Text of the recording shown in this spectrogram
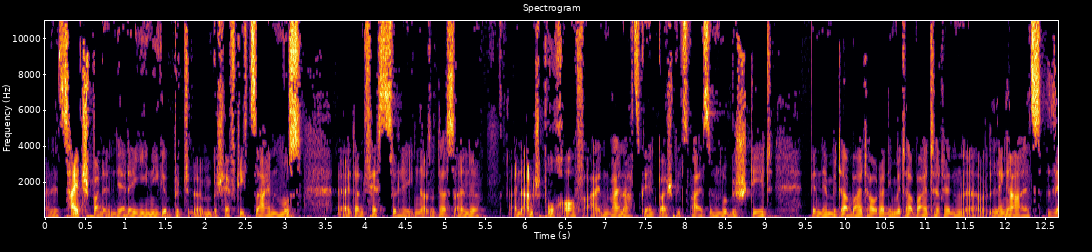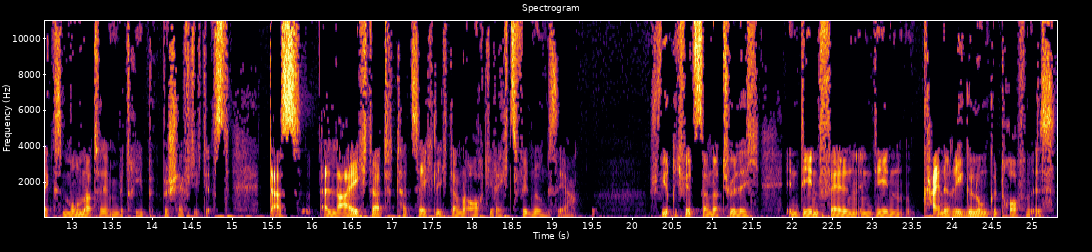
eine Zeitspanne, in der derjenige be äh, beschäftigt sein muss, äh, dann festzulegen. Also dass eine, ein Anspruch auf ein Weihnachtsgeld beispielsweise nur besteht, wenn der Mitarbeiter oder die Mitarbeiterin äh, länger als sechs Monate im Betrieb beschäftigt ist. Das erleichtert tatsächlich dann auch die Rechtsfindung sehr. Schwierig wird es dann natürlich in den Fällen, in denen keine Regelung getroffen ist.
